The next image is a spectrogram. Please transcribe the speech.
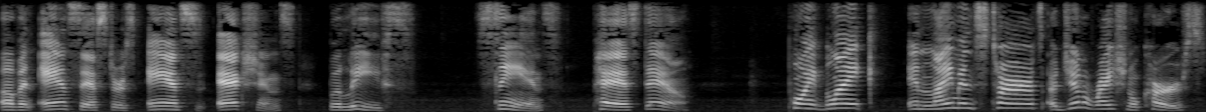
of an ancestor's actions, beliefs, sins passed down. Point blank, in layman's terms, a generational curse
